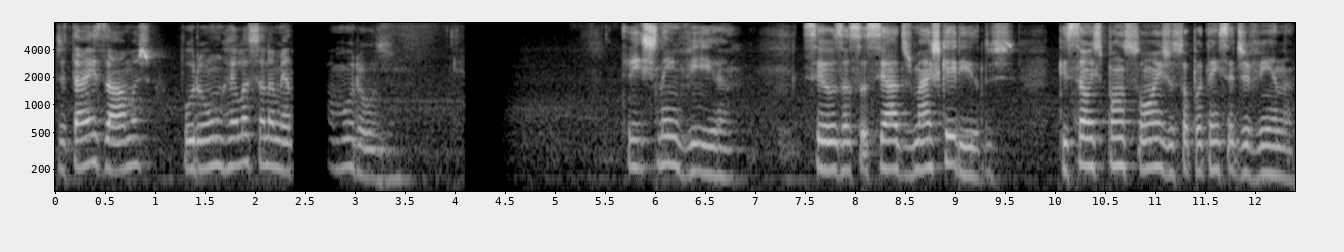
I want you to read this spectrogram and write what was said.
de tais almas por um relacionamento amoroso. Krishna envia seus associados mais queridos, que são expansões de sua potência divina,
